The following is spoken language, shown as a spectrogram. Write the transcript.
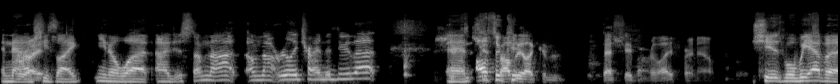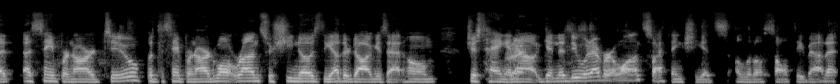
and now right. she's like, you know what? I just I'm not I'm not really trying to do that. She's, and she's also probably like in the best shape of her life right now. She is. Well, we have a, a St. Bernard too, but the St. Bernard won't run. So she knows the other dog is at home just hanging right. out, getting to do whatever it wants. So I think she gets a little salty about it.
